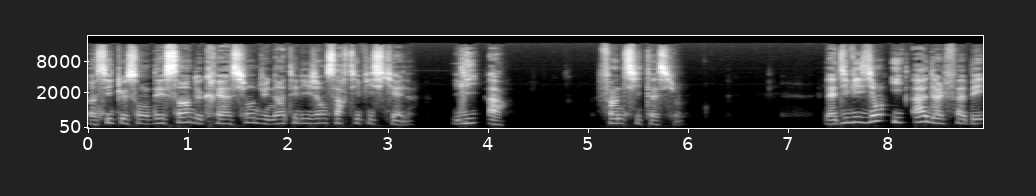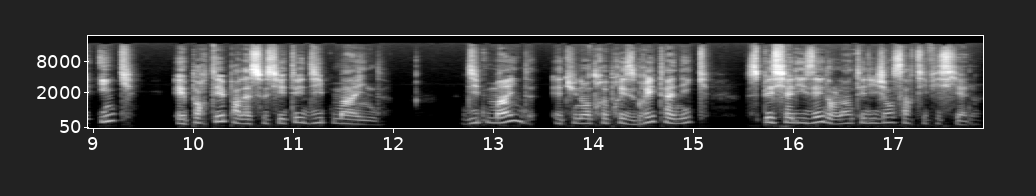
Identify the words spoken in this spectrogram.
ainsi que son dessin de création d'une intelligence artificielle, l'IA. Fin de citation. La division IA d'Alphabet Inc. est portée par la société DeepMind. DeepMind est une entreprise britannique spécialisée dans l'intelligence artificielle.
